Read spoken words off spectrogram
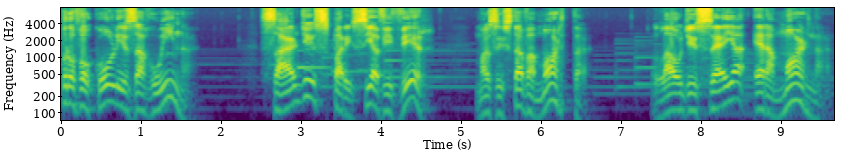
provocou-lhes a ruína. Sardes parecia viver, mas estava morta. Laodiceia era morna.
